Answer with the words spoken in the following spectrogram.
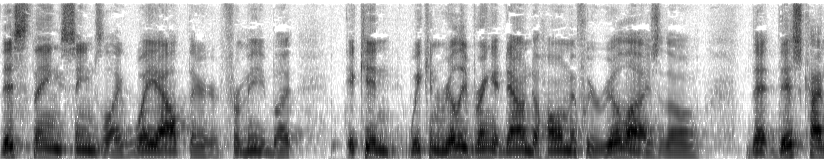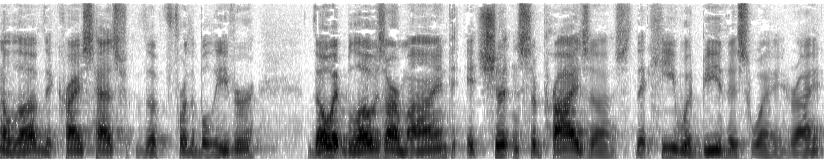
this thing seems like way out there for me, but it can, we can really bring it down to home if we realize, though, that this kind of love that Christ has for the, for the believer though it blows our mind, it shouldn't surprise us that he would be this way, right?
